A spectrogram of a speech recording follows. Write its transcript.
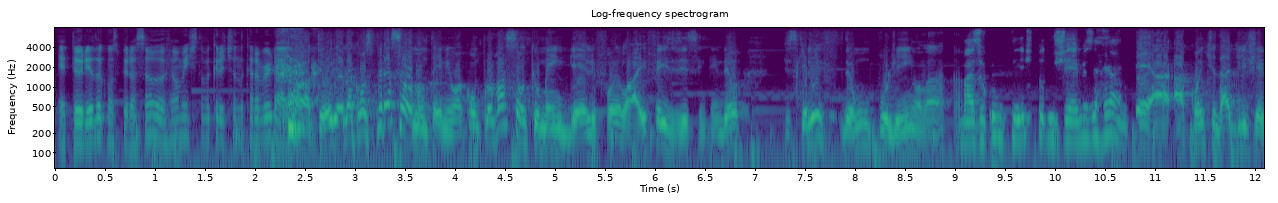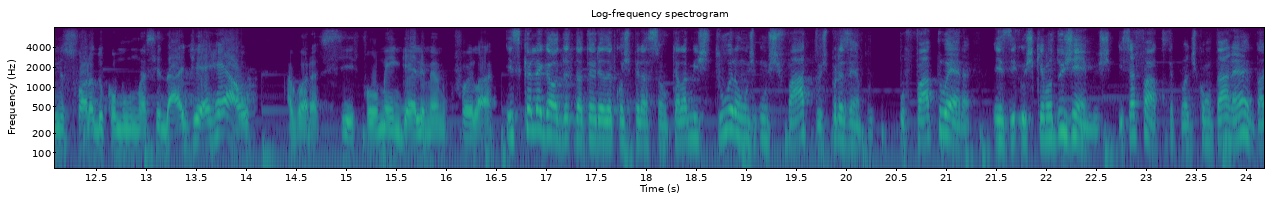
É teoria da conspiração? Eu realmente estava acreditando que era verdade. Não, a teoria da conspiração, não tem nenhuma comprovação que o Mengele foi lá e fez isso, entendeu? Diz que ele deu um pulinho lá. Tá? Mas o contexto dos gêmeos é real. É, a, a, quantidade de gêmeos fora do comum na cidade é real. Agora, se for o Mengele mesmo que foi lá. Isso que é legal da, da teoria da conspiração, que ela mistura uns, uns, fatos, por exemplo, o fato era o esquema dos gêmeos. Isso é fato, você pode contar, né? Tá,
